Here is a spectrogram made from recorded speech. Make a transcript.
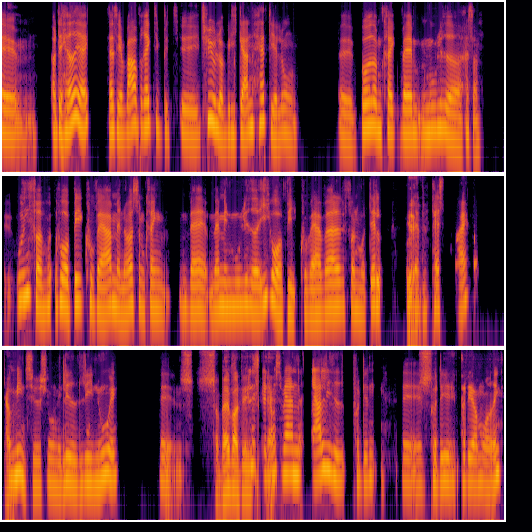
Øhm, og det havde jeg ikke. Altså, jeg var rigtig øh, i tvivl og ville gerne have dialogen. Øh, både omkring, hvad muligheder, altså øh, uden for HB kunne være, men også omkring, hvad, hvad mine muligheder i HB kunne være. Hvad er det for en model, der vil passe mig og min situation i livet lige nu, ikke? Øh, så hvad var det? Det skal der også være en ærlighed på, den, øh, på, det, på det område, ikke?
